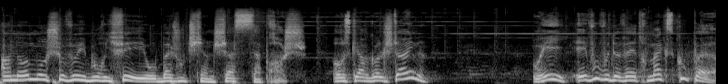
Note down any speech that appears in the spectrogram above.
un homme aux cheveux ébouriffés et au bajou de chien de chasse s'approche. Oscar Goldstein? Oui, et vous, vous devez être Max Cooper.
